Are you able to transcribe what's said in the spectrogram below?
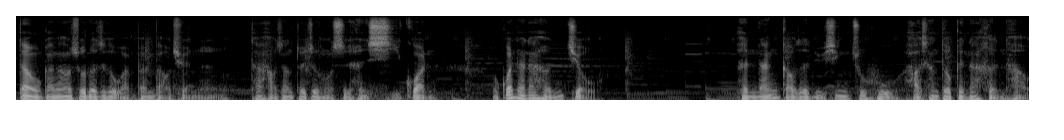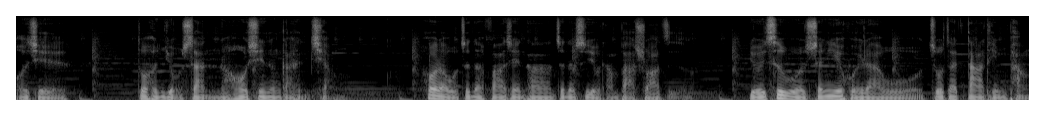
但我刚刚说的这个晚班保全呢，他好像对这种事很习惯。我观察他很久，很难搞的女性住户好像都跟他很好，而且都很友善，然后信任感很强。后来我真的发现他真的是有两把刷子。有一次我深夜回来，我坐在大厅旁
